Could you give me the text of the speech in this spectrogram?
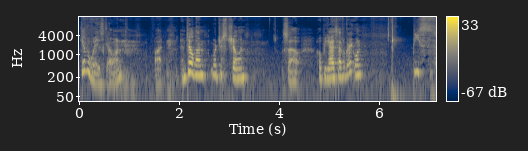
giveaways going. But until then, we're just chilling. So, hope you guys have a great one. Peace.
